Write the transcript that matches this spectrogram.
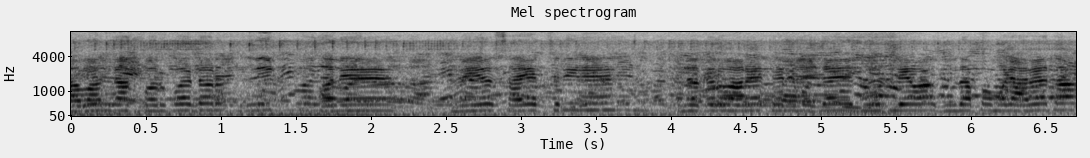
આ વાતના કોર્પોરેટર અને મેયર સાહેબશ્રીને નગરવાળાએ તેને બધાએ દૂધ લેવા દૂધ આપવા આવ્યા હતા.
